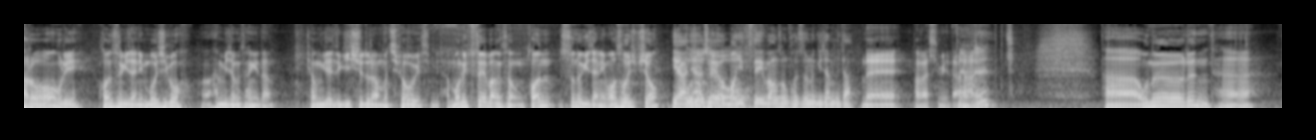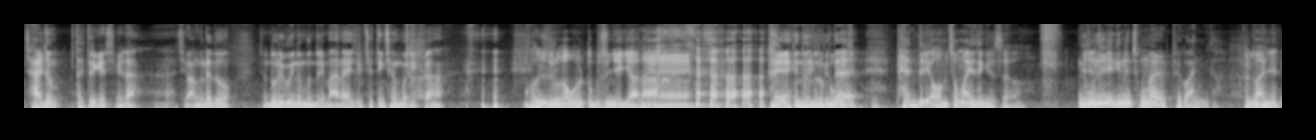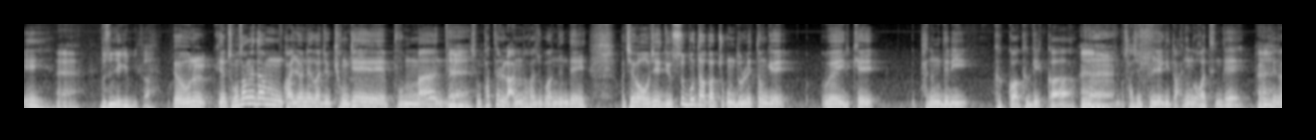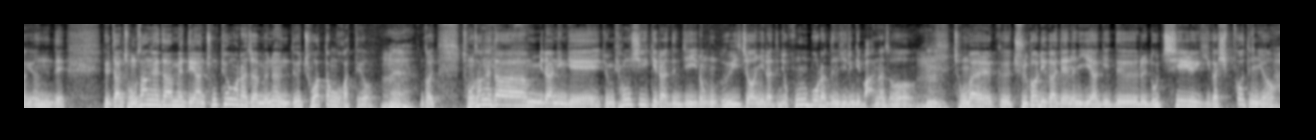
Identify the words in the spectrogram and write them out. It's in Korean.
바로 우리 권순우 기자님 모시고 어, 한미 정상회담 경제적 이슈들을 한번 짚어보겠습니다. 머니투데이 방송 권순우 기자님 어서 오십시오. 예 안녕하세요. 머니투데이 방송 권순우 기자입니다. 네 반갑습니다. 네. 아 오늘은 아, 잘 좀 부탁드리겠습니다. 아, 지금 안 그래도 좀 노리고 있는 분들이 많아요. 지금 채팅창 보니까. 권순우가 오늘 또 무슨 얘기하나. 네. 내 눈으로 보고. 근데 팬들이 엄청 많이 생겼어. 근데 오늘 얘기는 정말 별거 아닙니다. 별거 아니에요? 예. 예. 무슨 얘기입니까? 그러니까 오늘 그냥 정상회담 관련해 가지고 경제 부분만 네. 좀 파트를 나눠서 가지고 왔는데 제가 어제 뉴스 보다가 조금 놀랬던 게 왜 이렇게 반응들이 극과 극일까? 네. 뭐 사실 별 얘기도 아닌 것 같은데 그런 네. 생각이었는데 일단 정상회담에 대한 총평을 하자면은 되게 좋았던 것 같아요. 네. 그러니까 정상회담이라는 게 좀 형식이라든지 이런 의전이라든지 홍보라든지 이런 게 많아서 정말 그 줄거리가 되는 이야기들을 놓치기가 쉽거든요.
